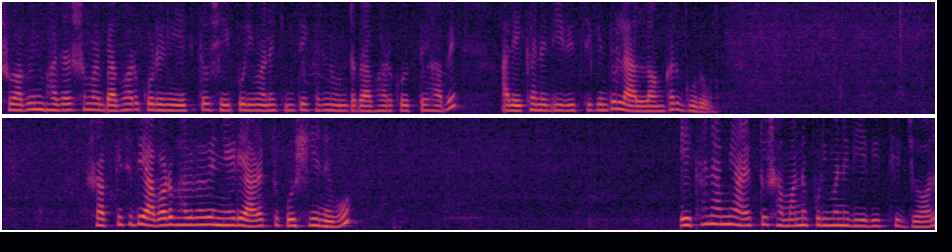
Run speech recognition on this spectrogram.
সোয়াবিন ভাজার সময় ব্যবহার করে নিয়েছি, তো সেই পরিমাণে কিন্তু এখানে নুনটা ব্যবহার করতে হবে। আর এখানে দিয়ে দিচ্ছি কিন্তু লাল লঙ্কার গুঁড়ো। সব কিছু দিয়ে আবারও ভালোভাবে নেড়ে আর একটু কষিয়ে নেব। এখানে আমি আরেকটু সামান্য পরিমাণে দিয়ে দিচ্ছি জল।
